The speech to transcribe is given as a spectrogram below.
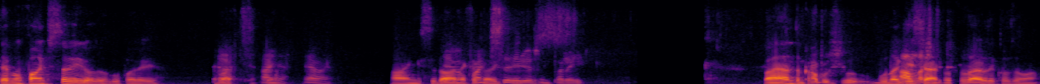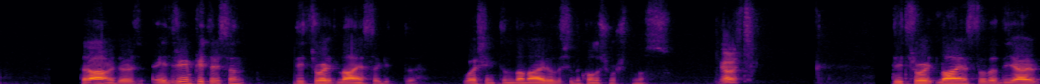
Devin Funches'a veriyordu bu parayı. Evet. Baktığında. Aynen. Evet. Hangisi daha Devin ne kadar gidecek? veriyorsun parayı. Beğendim. Kabul. Bu, buna geçer Anlaştık. notu verdik o zaman. Devam ediyoruz. Adrian Peterson Detroit Lions'a gitti. Washington'dan ayrılışını konuşmuştunuz. Evet. Detroit Lions'ta da diğer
